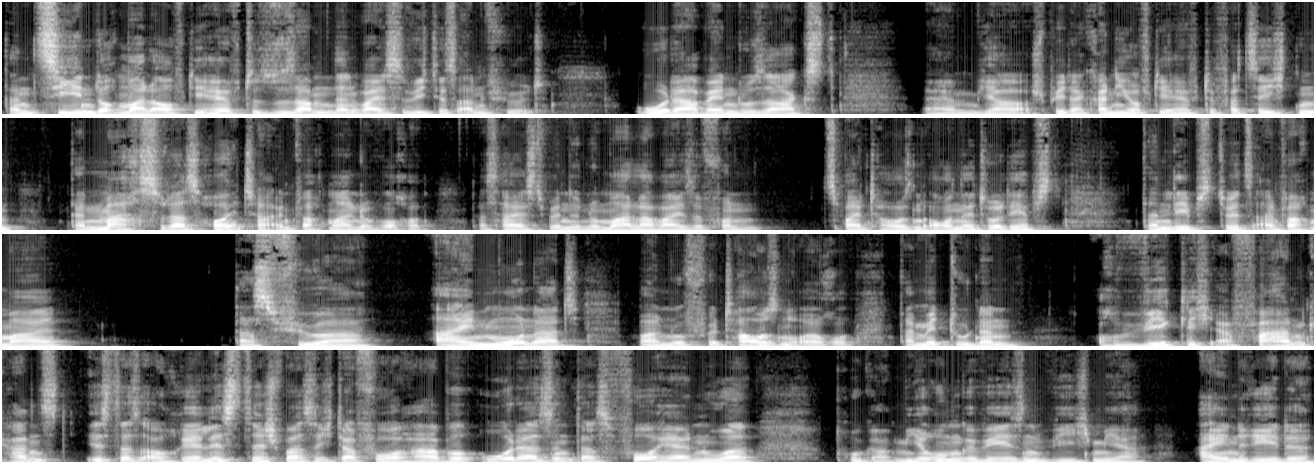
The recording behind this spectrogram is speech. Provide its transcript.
dann zieh ihn doch mal auf die Hälfte zusammen, dann weißt du, wie sich das anfühlt. Oder wenn du sagst, ähm, ja, später kann ich auf die Hälfte verzichten, dann machst du das heute einfach mal eine Woche. Das heißt, wenn du normalerweise von 2000 Euro netto lebst, dann lebst du jetzt einfach mal das für einen Monat mal nur für 1000 Euro, damit du dann auch wirklich erfahren kannst, ist das auch realistisch, was ich davor habe, oder sind das vorher nur Programmierungen gewesen, wie ich mir einrede,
